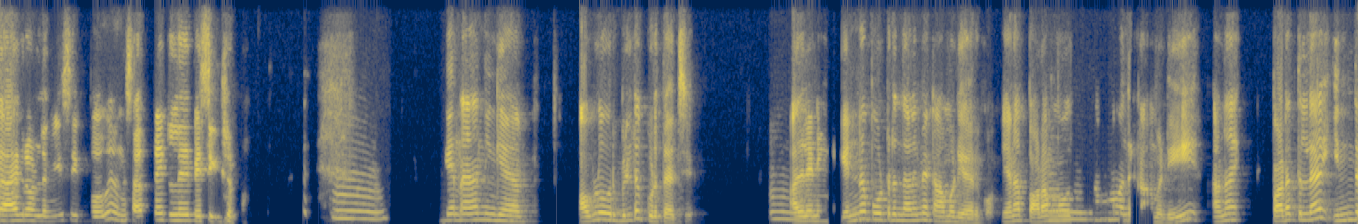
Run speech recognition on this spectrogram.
பேக்ரவுண்ட்ல மியூசிக் போகும் இவங்க சப்டைட்டிலே பேசிக்கிட்டு இருப்பாங்க. ஏன்னா நீங்க அவ்வளவு ஒரு பில்டப் கொடுத்தாச்சு. அதுல நீங்க என்ன போட்டிருந்தாலுமே காமெடியா இருக்கும். ஏன்னா படம் மொத்தமா காமெடி. ஆனா படத்துல இந்த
